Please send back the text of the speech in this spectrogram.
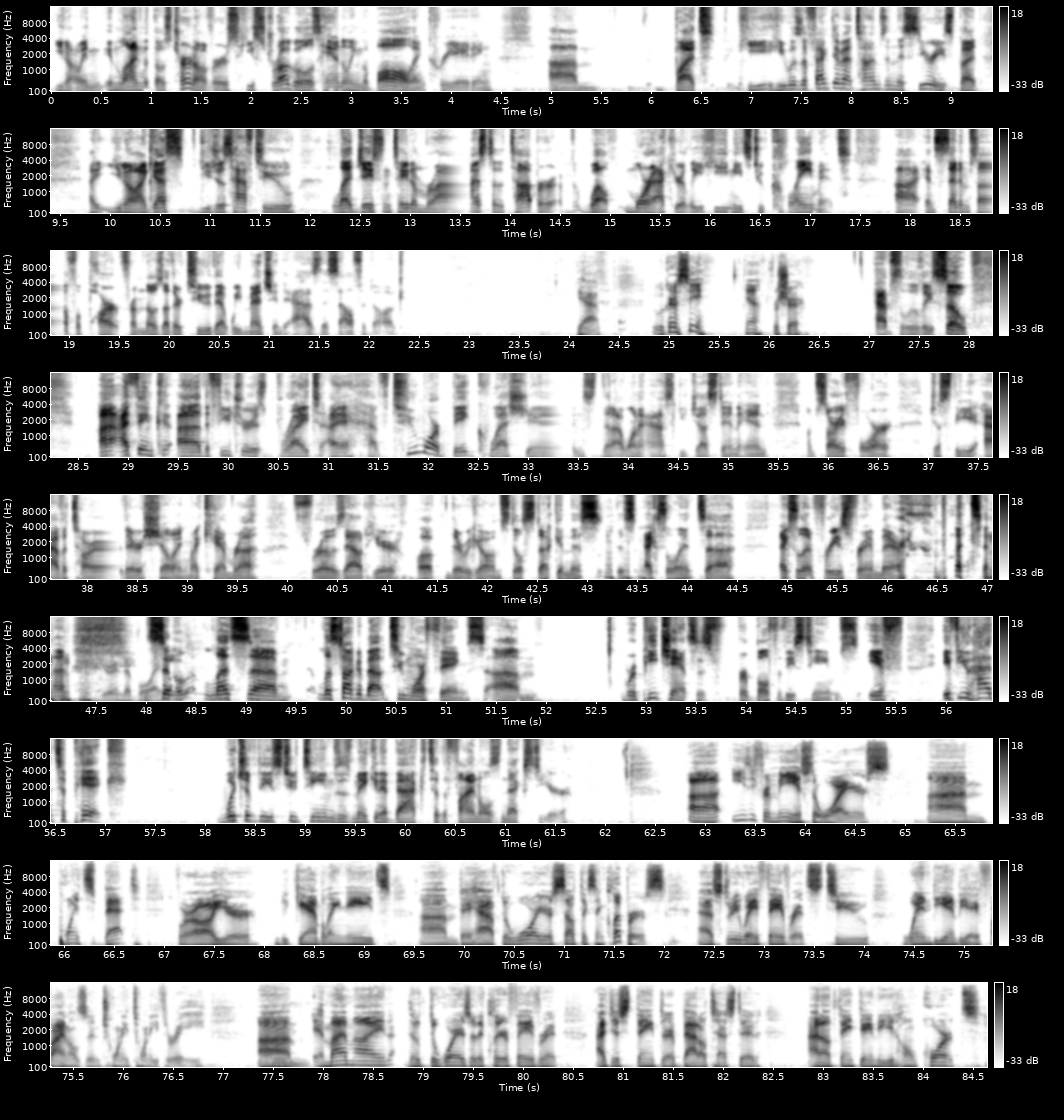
you know in in line with those turnovers, he struggles handling the ball and creating. Um, but he he was effective at times in this series. But uh, you know, I guess you just have to let Jayson Tatum rise to the top, or well, more accurately, he needs to claim it uh, and set himself apart from those other two that we mentioned as this alpha dog. Yeah, we're gonna see. Yeah, for sure. Absolutely. So, I, I think uh, the future is bright. I have two more big questions that I want to ask you, Justin. And I'm sorry for just the avatar there showing my camera froze out here. Oh, there we go. I'm still stuck in this this excellent uh, excellent freeze frame there. but uh, you're in the void. So let's um, let's talk about two more things. Um, repeat chances for both of these teams. If if you had to pick, which of these two teams is making it back to the finals next year? Uh, easy for me. It's the Warriors. Um, PointsBet for all your gambling needs. Um, they have the Warriors, Celtics, and Clippers as three way favorites to win the NBA Finals in 2023. Um, mm. In my mind, the, the Warriors are the clear favorite. I just think they're battle tested. I don't think they need home court.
